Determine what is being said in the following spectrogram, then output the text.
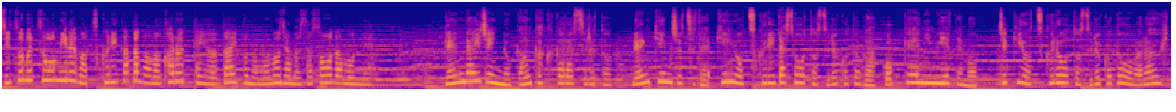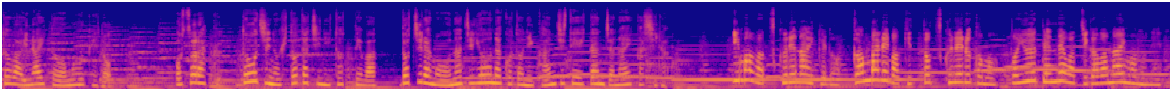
実物を見れば作り方がわかるっていうタイプのものじゃなさそうだもんね。現代人の感覚からすると、錬金術で金を作り出そうとすることが滑稽に見えても、時期を作ろうとすることを笑う人はいないと思うけど、おそらく当時の人たちにとっては、どちらも同じようなことに感じていたんじゃないかしら。今は作れないけど、頑張ればきっと作れるかも、という点では違わないものね。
